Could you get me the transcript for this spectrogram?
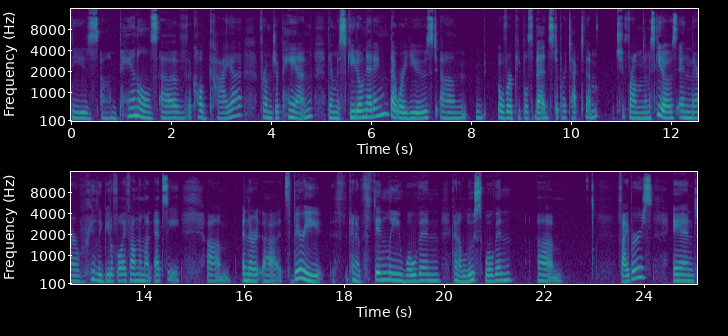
these um, panels of, they're called kaya from Japan. They're mosquito netting that were used um, over people's beds to protect them to, from the mosquitoes. And they're really beautiful. I found them on Etsy. Um, and they're, uh, it's very kind of thinly woven, kind of loose woven um, fibers and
